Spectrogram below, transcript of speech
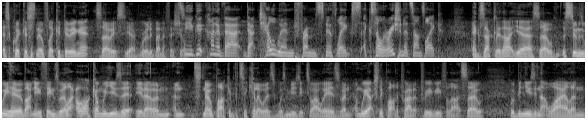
as quick as Snowflake are doing it. So it's yeah, really beneficial. So you get kind of that that tailwind from Snowflake's acceleration. It sounds like. Exactly that, yeah. So as soon as we hear about new things, we're like, oh, can we use it? You know, and, and Snowpark in particular was, was music to our ears, when, and we're actually part of the private preview for that. So we've been using that a while, and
